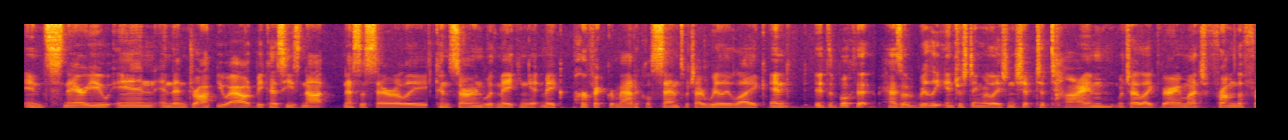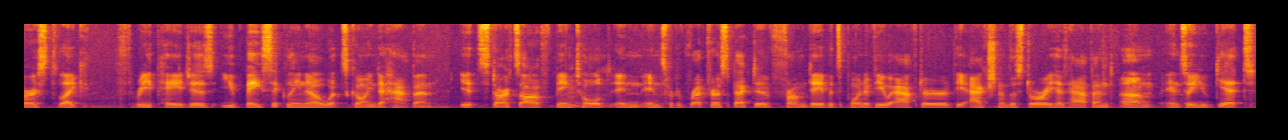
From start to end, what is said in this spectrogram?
ensnare you in and then drop you out because he's not necessarily concerned with making it make perfect grammatical sense, which I really like. And it's a book that has a really interesting relationship to time, which I like very much. From the first like three pages, you basically know what's going to happen. It starts off being told in, in sort of retrospective from David's point of view after the action of the story has happened. Um, and so you get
